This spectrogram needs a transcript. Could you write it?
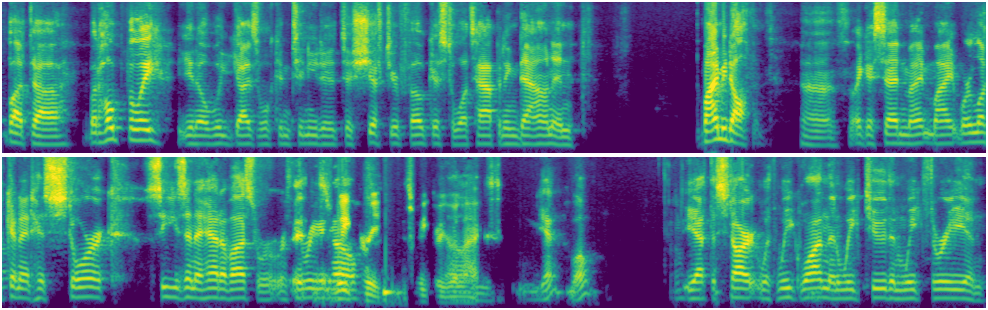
But uh, but hopefully, you know, we guys will continue to to shift your focus to what's happening down in Miami Dolphins. Uh, like I said, my my we're looking at historic season ahead of us. We're, we're three It's and week oh. three. It's week three. Um, Relax. Yeah, well, you have to start with week one, then week two, then week three, and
